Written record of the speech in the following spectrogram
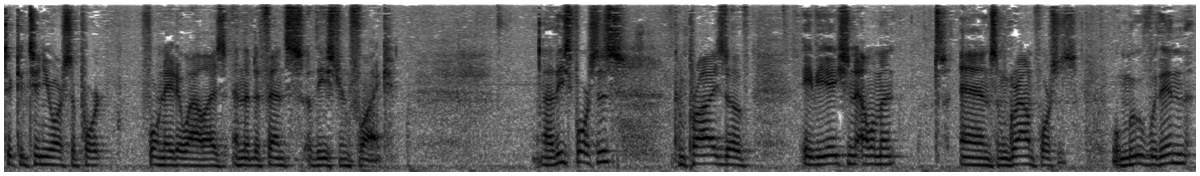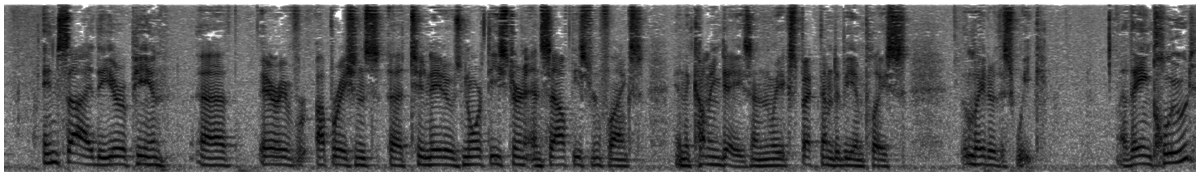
to continue our support for NATO allies and the defense of the eastern flank. Uh, these forces, comprised of aviation element and some ground forces, will move within inside the European uh, area of operations uh, to NATO's northeastern and southeastern flanks in the coming days, and we expect them to be in place later this week. Uh, they include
